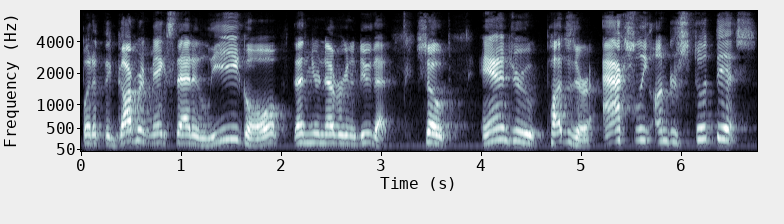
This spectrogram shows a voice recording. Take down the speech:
But if the government makes that illegal, then you're never going to do that. So Andrew Puzder actually understood this.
